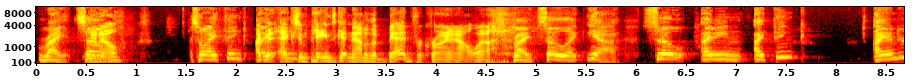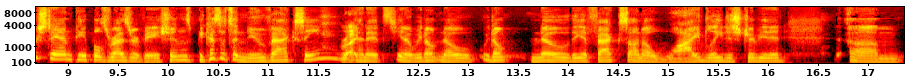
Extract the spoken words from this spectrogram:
Right. So you know. So I think I get aches and pains getting out of the bed for crying out loud. Right. So like yeah. So I mean, I think I understand people's reservations because it's a new vaccine, right? And it's you know we don't know we don't know the effects on a widely distributed, um,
